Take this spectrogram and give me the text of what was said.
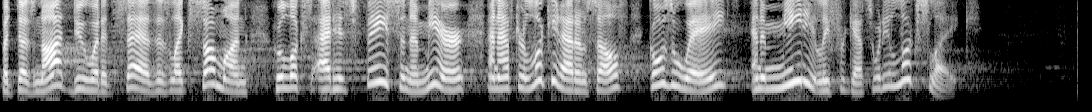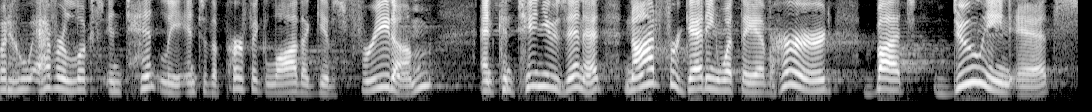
but does not do what it says is like someone who looks at his face in a mirror and after looking at himself goes away and immediately forgets what he looks like. But whoever looks intently into the perfect law that gives freedom and continues in it, not forgetting what they have heard, but doing it,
